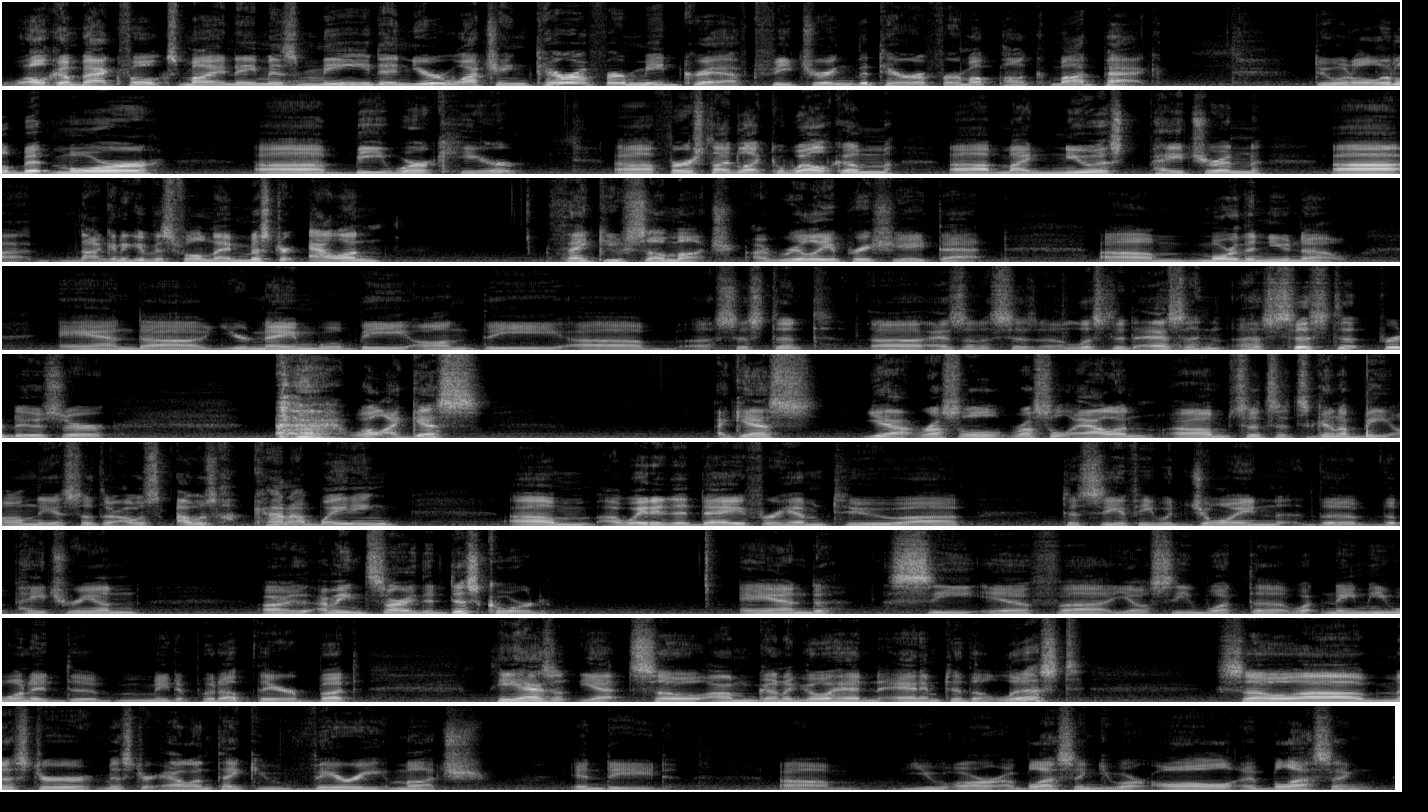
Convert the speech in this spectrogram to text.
Welcome back, folks. My name is Mead, and you're watching Terra Firma Meadcraft, featuring the Terra Firma Punk Mod Pack. Doing a little bit more uh, bee work here. Uh, first, I'd like to welcome uh, my newest patron, uh, not going to give his full name, Mr. Allen. Thank you so much. I really appreciate that. Um, more than you know. And uh, your name will be on the uh, assistant, uh, as an assist- listed as an assistant producer. well, I guess, I guess, yeah, Russell Russell Allen. Um, since it's gonna be on the so I was I was kind of waiting. Um, I waited a day for him to uh, to see if he would join the the Patreon. Uh, I mean, sorry, the Discord, and see if uh, you know see what uh, what name he wanted to, me to put up there, but he hasn't yet. So I'm gonna go ahead and add him to the list. So, uh, Mr. Mr. Allen, thank you very much indeed. Um, you are a blessing. You are all a blessing.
